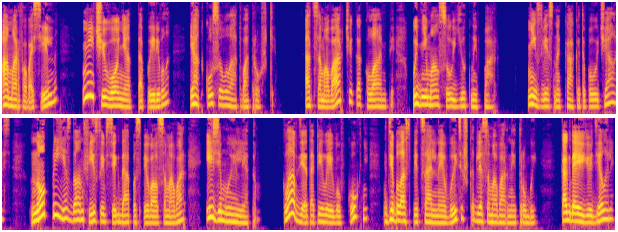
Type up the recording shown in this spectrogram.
А Марфа Васильевна ничего не оттопыривала и откусывала от ватрушки. От самоварчика к лампе поднимался уютный пар. Неизвестно, как это получалось, но к приезду Анфисы всегда поспевал самовар и зимой, и летом. Клавдия топила его в кухне, где была специальная вытяжка для самоварной трубы. Когда ее делали,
